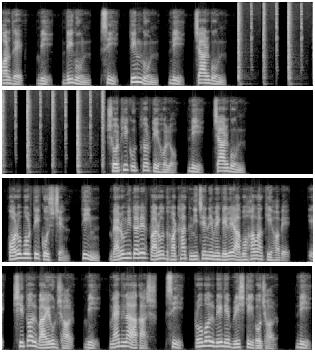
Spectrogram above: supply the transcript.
অর্ধেক। বি দ্বিগুণ। সি তিন গুণ ডি চার গুণ সঠিক উত্তরটি হল ডি চার গুণ পরবর্তী কোশ্চেন তিন ব্যারোমিটারের পারদ হঠাৎ নিচে নেমে গেলে আবহাওয়া কি হবে? এ, শীতল বায়ুর ঝড়। বি, মেঘলা আকাশ। সি, প্রবল বেগে বৃষ্টি ও ঝড়। ডি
